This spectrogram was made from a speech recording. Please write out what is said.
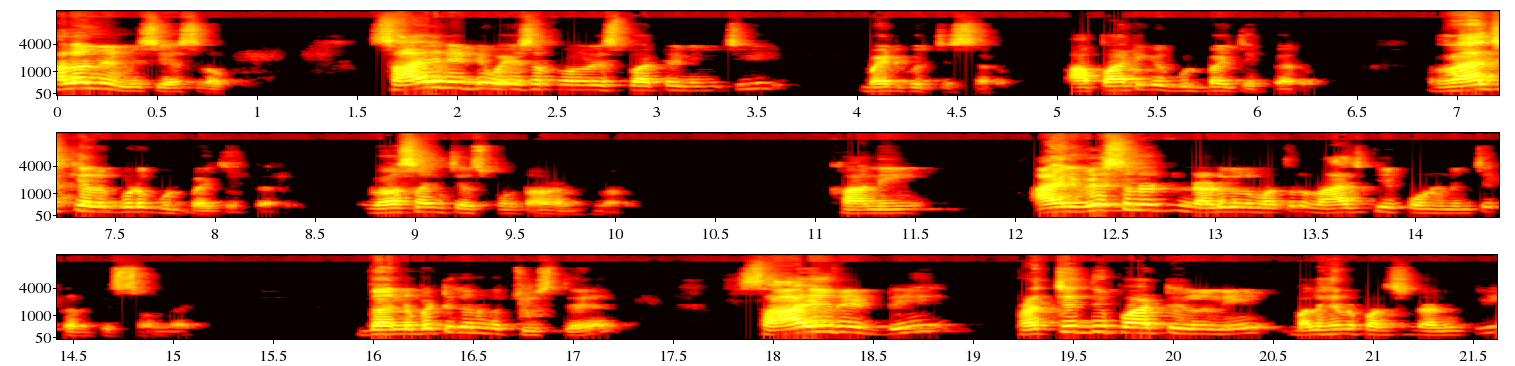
హలో నేను మిస్ చేస్తున్నావు సాయిరెడ్డి వైఎస్ఆర్ కాంగ్రెస్ పార్టీ నుంచి బయటకు వచ్చేసారు ఆ పార్టీకి గుడ్ బై చెప్పారు. రాజకీయాలకు కూడా గుడ్ బై చెప్పారు. వ్యవసాయం చేసుకుంటాను అంటున్నారు. కానీ ఆయన వేస్తున్నటువంటి అడుగులు మాత్రం రాజకీయ కోణం నుంచే కనిపిస్తున్నాయి. దాన్ని బట్టి కనుక చూస్తే సాయిరెడ్డి ప్రత్యర్థి పార్టీలని బలహీనపరచడానికి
